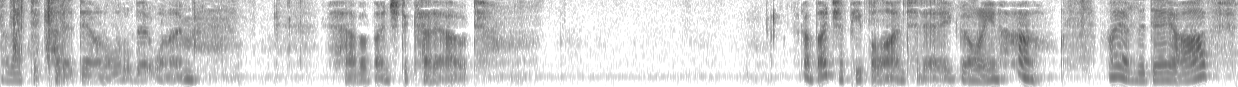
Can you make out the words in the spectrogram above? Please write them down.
I like to cut it down a little bit when I'm have a bunch to cut out. Got a bunch of people on today going, huh, I have the day off.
